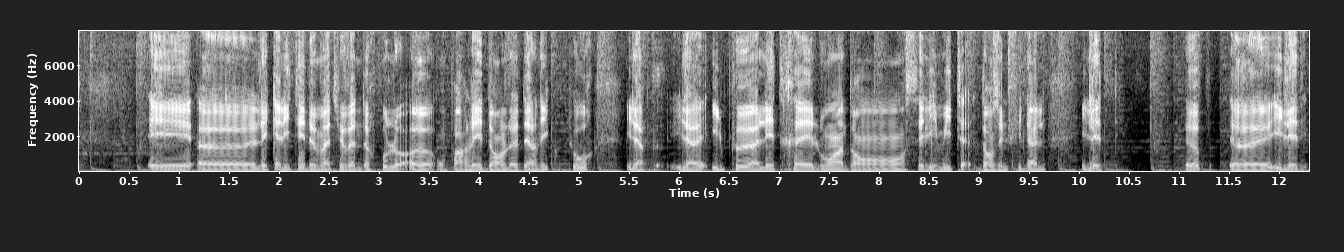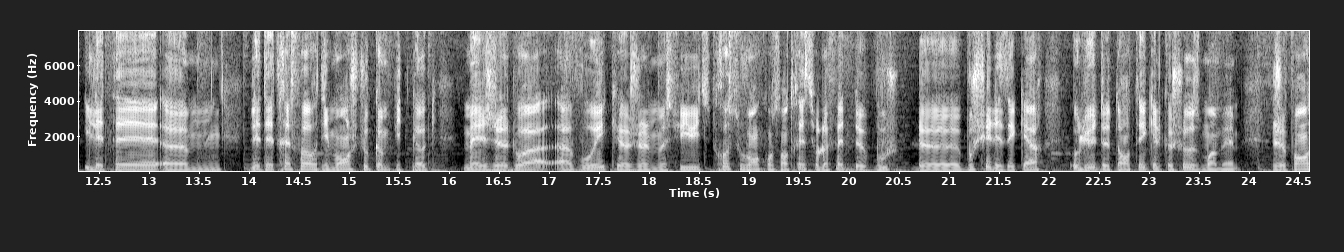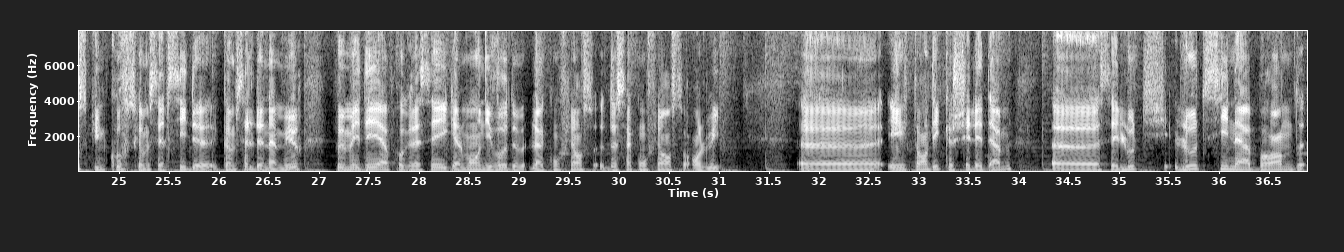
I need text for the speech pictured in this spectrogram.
Et les qualités de Mathieu Van Der Poel euh, ont parlé dans le dernier tour. Il, a, il, a, il peut aller très loin dans ses limites dans une finale. Il est, euh, euh, il était très fort dimanche, tout comme Pitcock, mais je dois avouer que je me suis trop souvent concentré sur le fait de, bouche, de boucher les écarts au lieu de tenter quelque chose moi-même. Je pense qu'une course comme celle-ci, comme celle de Namur, peut m'aider à progresser également au niveau de la confiance, de sa confiance en lui. Euh, et tandis que chez les dames, c'est Lucina Brand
